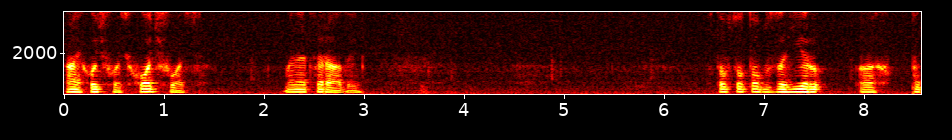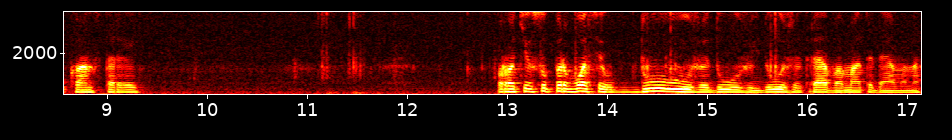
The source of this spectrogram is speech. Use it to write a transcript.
Ай, хоч щось, хоч щось. Мене це радує. Стоп, стоп, стоп, загір. Ах, пукан старий. Проти супербосів дуже, дуже, треба мати демона.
